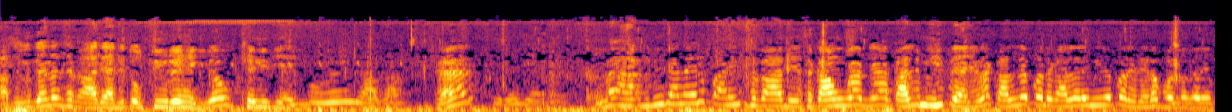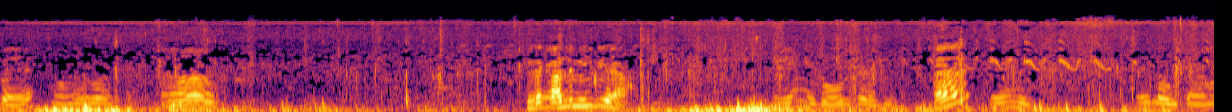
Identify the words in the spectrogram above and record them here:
ਆਸ ਵੀ ਕਹਿੰਦਾ ਸਕਾ ਦੇ ਅੱਜ ਤੋਤੀ ਉਰੇ ਹੈਗੀ ਆ ਉੱਥੇ ਨਹੀਂ ਦੀ ਹੈਗੀ। ਹੈ? ਮੈਂ ਹੱਥ ਵੀ ਕਹਿੰਦਾ ਇਹਨੂੰ ਪਾਣੀ ਸਕਾ ਦੇ ਸਕਾਉਂਗਾ ਕਿ ਕੱਲ ਮੀਂਹ ਪਿਆ ਜਿਹੜਾ ਕੱਲ ਦੇ ਪਰ ਕੱਲ ਵਾਲੇ ਮੀਂਹ ਦੇ ਭਰੇ ਨਾ ਫੁੱਲ ਕਰੇ ਪਏ ਆ। ਹਾਂ। ਇਹਦਾ ਕੱਲ ਮੀਂਹ ਪਿਆ। ਇਹ ਨਹੀਂ ਗੋਲ ਤੇ ਹੈ? ਇਹ ਨਹੀਂ। ਇਹ ਲਊ ਟਾਈਮ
